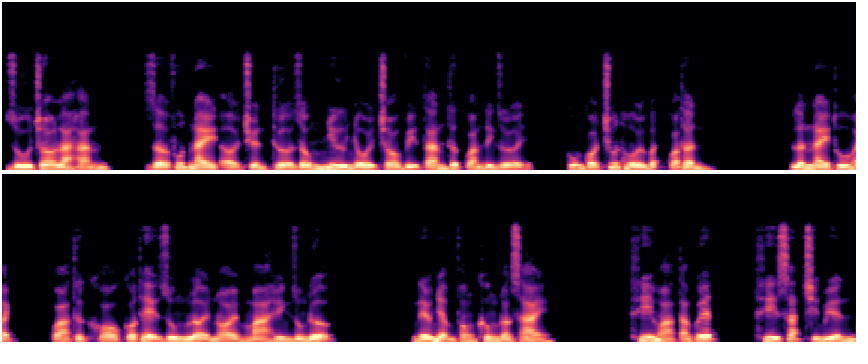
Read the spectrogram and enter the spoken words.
Dù cho là hắn, giờ phút này ở truyền thừa giống như nhồi cho vị tan thức quán đỉnh dưới, cũng có chút hồi bất quá thần. Lần này thu hoạch, quả thực khó có thể dùng lời nói mà hình dung được. Nếu nhậm phong không đoán sai, thi hỏa tám quyết, thi sắt chín biến,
